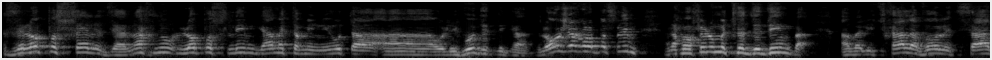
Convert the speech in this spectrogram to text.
זה לא פוסל את זה, אנחנו לא פוסלים גם את המיניות ההוליוודית נקרא, זה לא רק שאנחנו לא פוסלים, אנחנו אפילו מצדדים בה, אבל היא צריכה לבוא לצד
